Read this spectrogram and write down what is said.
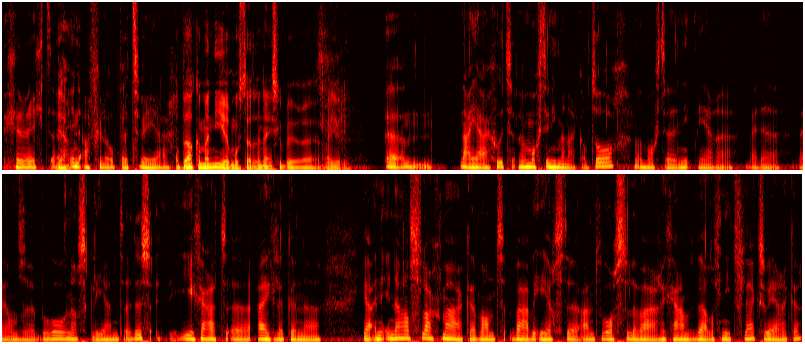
gericht ja. in de afgelopen twee jaar. Op welke manier moest dat ineens gebeuren bij jullie? Um, nou ja, goed, we mochten niet meer naar kantoor. We mochten niet meer bij, de, bij onze bewoners, cliënten. Dus je gaat eigenlijk een ja, een inhaalslag maken. Want waar we eerst uh, aan het worstelen waren, gaan we wel of niet flex werken,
